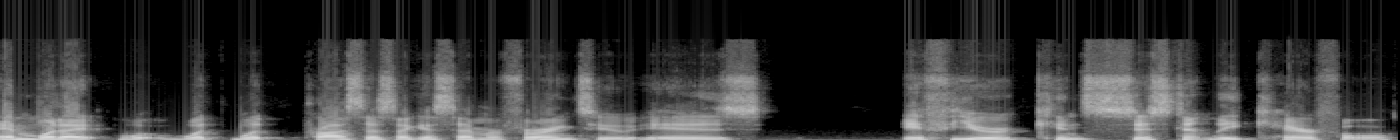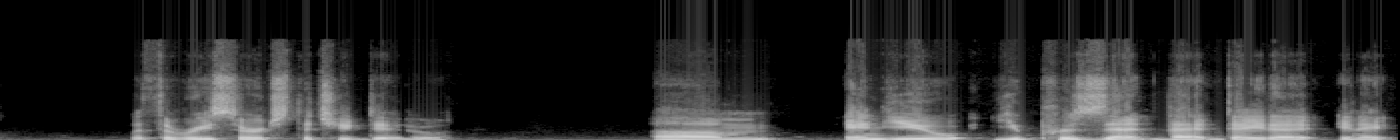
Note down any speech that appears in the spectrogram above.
And what I what what process I guess I'm referring to is if you're consistently careful with the research that you do, um, and you you present that data in a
